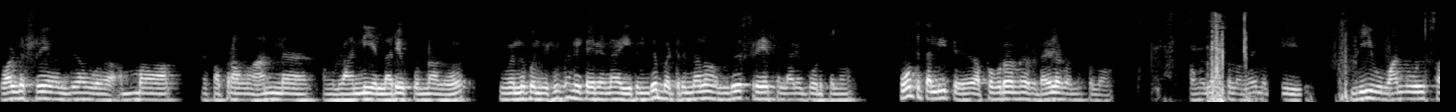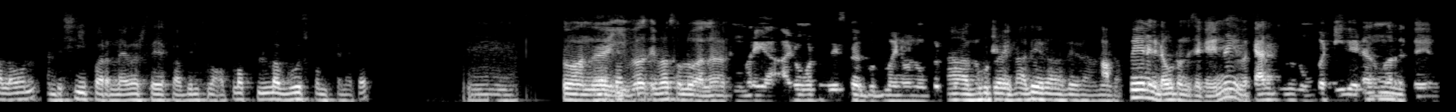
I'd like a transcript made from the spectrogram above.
வால்டர் ஸ்ரே வந்து அவங்க அம்மா அதுக்கப்புறம் அவங்க அண்ணன் அவங்களோட அண்ணி எல்லாரையும் கொன்னாலும் இவங்க வந்து கொஞ்சம் ஹியூமனிடேரியனா இருந்து பட் இருந்தாலும் வந்து ஃப்ரேஸ் எல்லாரையும் பொறுத்தலாம் போட்டு தள்ளிட்டு அப்ப கூட வந்து ஒரு டைலாக் வந்து சொல்லுவாங்க. அவங்க என்ன சொல்லுவாங்க? இந்த மாதிரி லீவ் ஒன் wolf alone அந்த ஷீப் ஆர் நெவர் சேஃப் அப்படின்னு சொல்லுவாங்க. அப்பெல்லாம் ஃபுல்லா கூஸ் பம்ப்ஸ் எனக்கு. சோ அந்த இவ இவ சொல்லுவால இந்த மாதிரி I don't want good mind on good good rain அதேதான் அதேதான் அப்பவே எனக்கு டவுட் வந்துச்சு. என்ன இவ கேரக்டர் ரொம்ப டிவியேட் மாதிரி இருக்கு?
